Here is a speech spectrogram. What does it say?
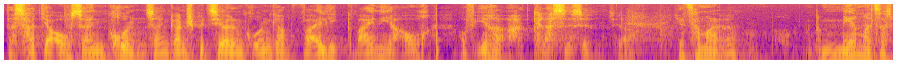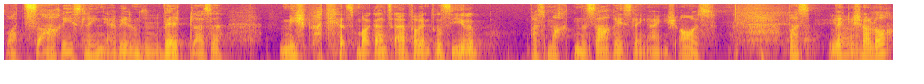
Das hat ja auch seinen Grund, seinen ganz speziellen Grund gehabt, weil die Weine ja auch auf ihre Art klasse sind. Ja. Jetzt haben wir ja. mehrmals das Wort Saarriesling erwähnt und mhm. Weltklasse. Mich würde jetzt mal ganz einfach interessieren, was macht ein Saarriesling eigentlich aus? Was, ja, wirklich, Herr Loch,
